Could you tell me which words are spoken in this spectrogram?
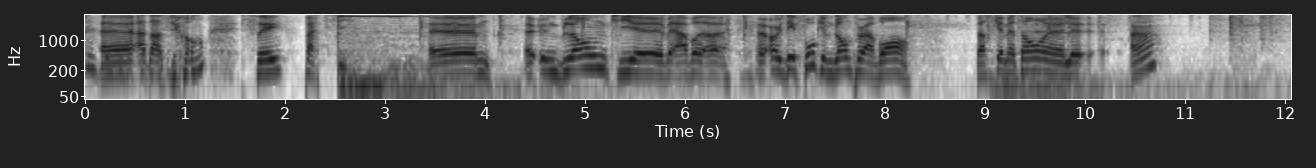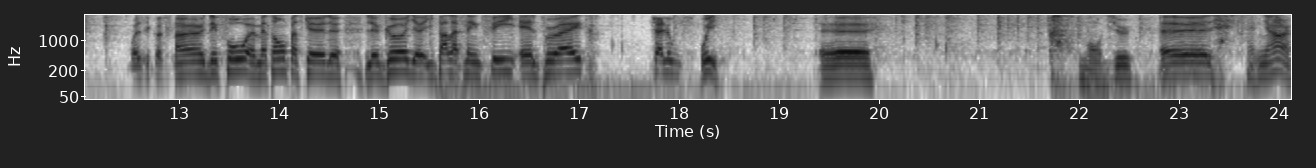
Euh, attention, c'est parti. Euh, euh, une blonde qui... euh, ben, elle va- euh, un défaut qu'une blonde peut avoir. Parce que, mettons, euh, le... Hein? Vas-y, continue. Un défaut, euh, mettons, parce que le, le gars, il, il parle à plein de filles, elle peut être... Jalouse. Oui. Euh... ah, mon Dieu. Euh... Seigneur.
